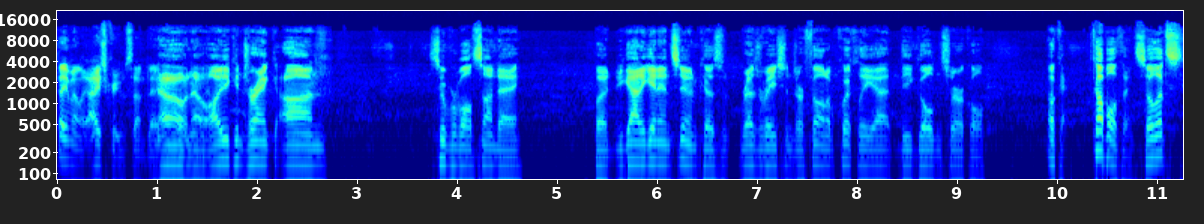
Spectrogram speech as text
thought you meant like ice cream Sunday. No, no, all you can drink on Super Bowl Sunday, but you got to get in soon because reservations are filling up quickly at the Golden Circle. Okay, a couple of things. So let's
